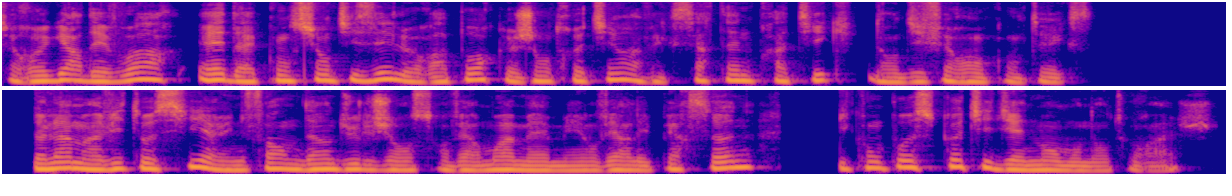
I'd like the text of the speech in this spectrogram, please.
Ce regard des voir aide à conscientiser le rapport que j'entretiens avec certaines pratiques dans différents contextes. Cela m'invite aussi à une forme d'indulgence envers moi-même et envers les personnes qui composent quotidiennement mon entourage.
